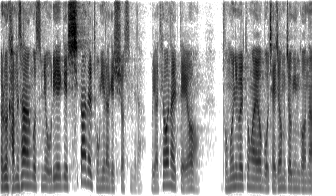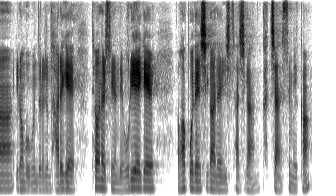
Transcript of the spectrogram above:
여러분 감사한 것은요 우리에게 시간을 동일하게 주셨습니다. 우리가 태어날 때요 부모님을 통하여 뭐 재정적인 거나 이런 부분들은 좀 다르게 태어날 수 있는데 우리에게 확보된 시간은 24시간 같지 않습니까?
